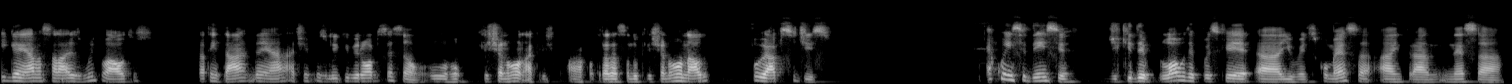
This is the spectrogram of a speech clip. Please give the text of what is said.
que ganhava salários muito altos para tentar ganhar a Champions League, que virou uma obsessão. O Cristiano Ronaldo, a, a contratação do Cristiano Ronaldo foi o ápice disso. É coincidência de que de, logo depois que a Juventus começa a entrar nessa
